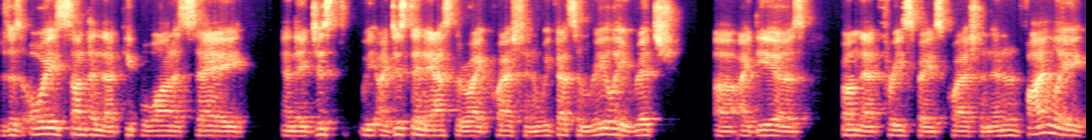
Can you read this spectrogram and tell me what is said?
There's always something that people want to say and they just, we, I just didn't ask the right question. And we got some really rich uh, ideas from that free space question. And then finally,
